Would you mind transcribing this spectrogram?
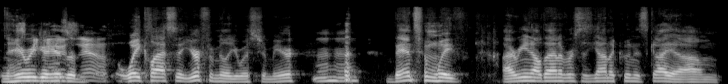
now here we go. Here's a Yeah. weight class that you're familiar with, Shamir. hmm Bantamweight, Irene Aldana versus Yana Kunitskaya. Um,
